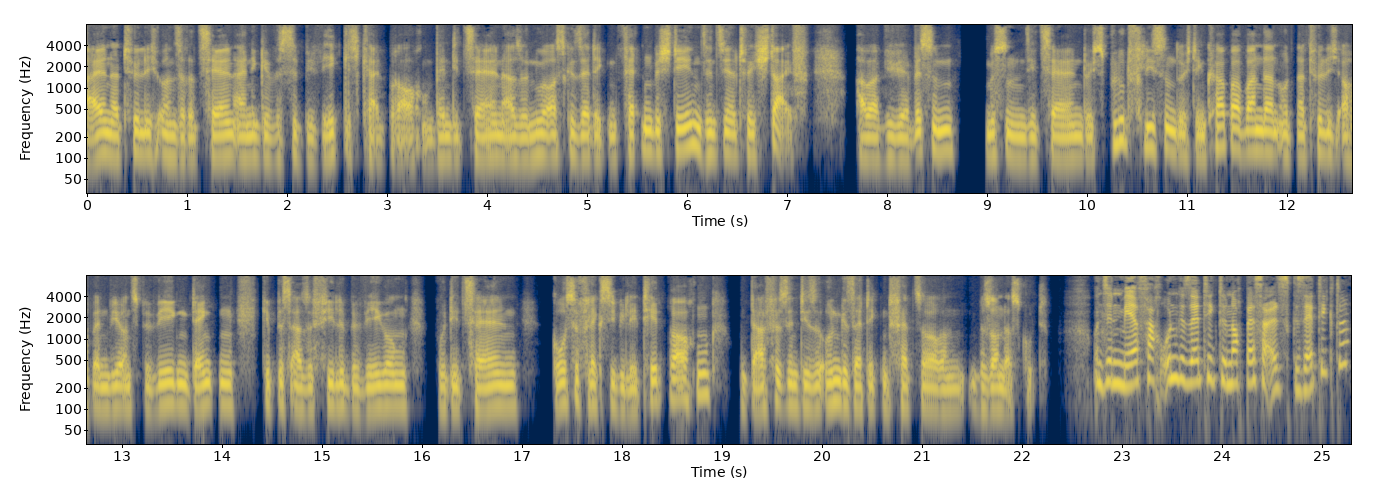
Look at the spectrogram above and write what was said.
Weil natürlich unsere Zellen eine gewisse Beweglichkeit brauchen. Wenn die Zellen also nur aus gesättigten Fetten bestehen, sind sie natürlich steif. Aber wie wir wissen, müssen die Zellen durchs Blut fließen, durch den Körper wandern und natürlich auch, wenn wir uns bewegen, denken, gibt es also viele Bewegungen, wo die Zellen große Flexibilität brauchen und dafür sind diese ungesättigten Fettsäuren besonders gut. Und sind mehrfach ungesättigte noch besser als gesättigte?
